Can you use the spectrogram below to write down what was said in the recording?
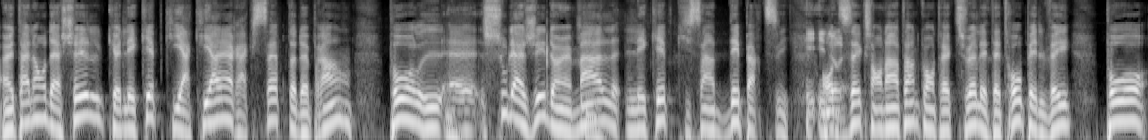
un talon d'Achille que l'équipe qui acquiert accepte de prendre pour euh, soulager d'un mal l'équipe qui s'en départit. Et On nous- disait que son entente contractuelle était trop élevée pour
